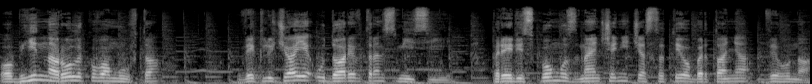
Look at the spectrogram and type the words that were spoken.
Обгінна роликова муфта виключає удари в трансмісії при різкому зменшенні частоти обертання двигуна.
